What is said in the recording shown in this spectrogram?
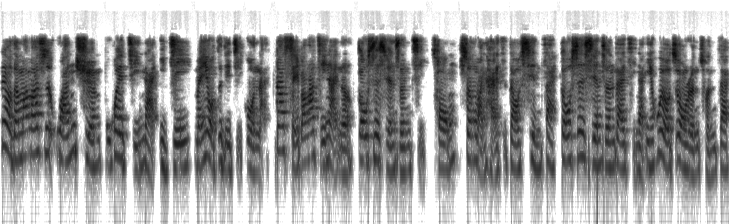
那有的妈妈是完全不会挤奶，以及没有自己挤过奶，那谁帮她挤奶呢？都是先生挤，从生完孩子到现在都是先生在挤奶，也会有这种人存在。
